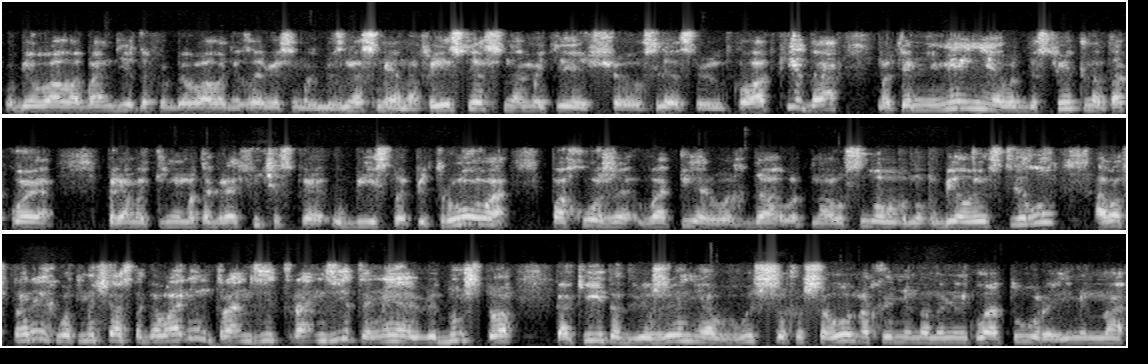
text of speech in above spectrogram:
убивала бандитов, убивала независимых бизнесменов. И, естественно, мы те еще следствие идут колотки, да, но тем не менее, вот действительно такое прямо кинематографическое убийство Петрова, похоже, во-первых, да, вот на условную белую стрелу, а во-вторых, вот мы часто говорим транзит-транзит, имея в виду, что какие-то движения в высших эшелонах именно именно номенклатуры, именно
